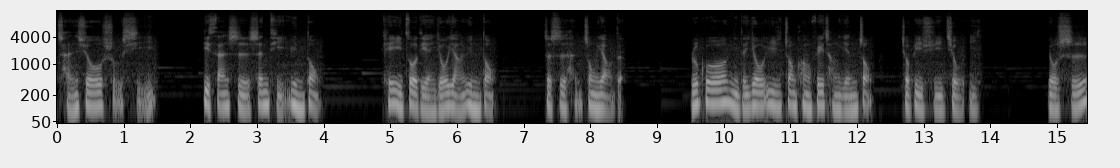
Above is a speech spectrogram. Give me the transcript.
禅修数息，第三是身体运动。可以做点有氧运动，这是很重要的。如果你的忧郁状况非常严重，就必须就医。有时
